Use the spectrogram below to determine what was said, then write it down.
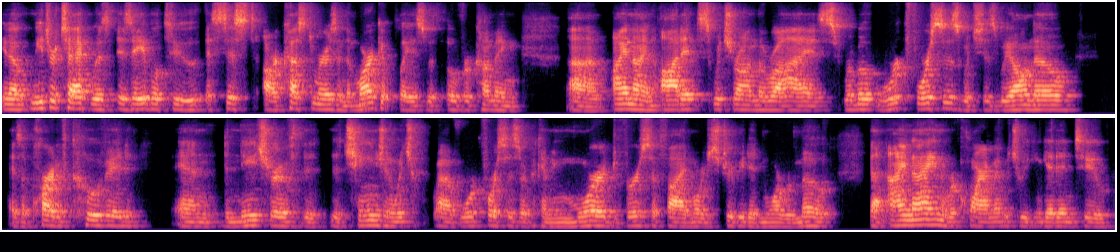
you know, Mitratech was is able to assist our customers in the marketplace with overcoming uh, I-9 audits, which are on the rise, remote workforces, which, as we all know, as a part of COVID and the nature of the, the change in which uh, workforces are becoming more diversified, more distributed, more remote, that I-9 requirement, which we can get into,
